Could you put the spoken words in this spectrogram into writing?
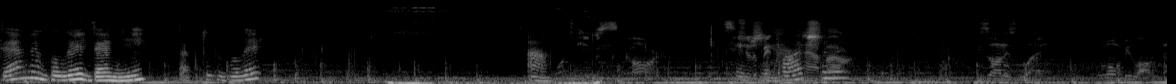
Де ми були, де ні? Так, тут були. А, це вже бачили. He's on his way. It won't be long now.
